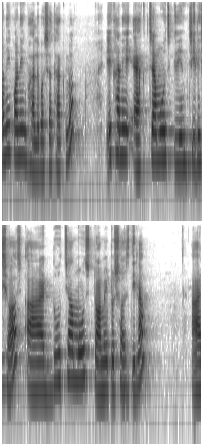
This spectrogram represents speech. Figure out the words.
অনেক অনেক ভালোবাসা থাকল। এখানে এক চামচ গ্রিন চিলি সস আর দু চামচ টমেটো সস দিলাম। আর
